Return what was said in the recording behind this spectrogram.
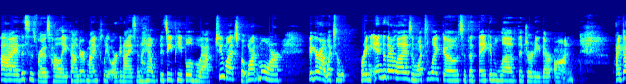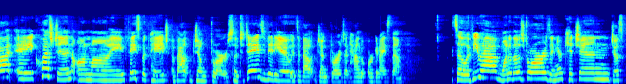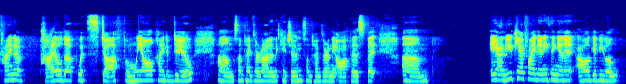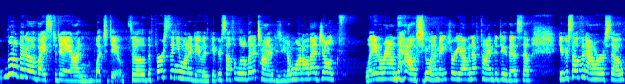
Hi, this is Rose Holly, founder of Mindfully Organized, and I help busy people who have too much but want more figure out what to bring into their lives and what to let go so that they can love the journey they're on. I got a question on my Facebook page about junk drawers. So today's video is about junk drawers and how to organize them. So if you have one of those drawers in your kitchen, just kind of piled up with stuff, and we all kind of do. Um, sometimes they're not in the kitchen, sometimes they're in the office, but um, and you can't find anything in it, I'll give you a little bit of advice today on what to do. So the first thing you want to do is give yourself a little bit of time because you don't want all that junk laying around the house. You want to make sure you have enough time to do this. So give yourself an hour or so.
